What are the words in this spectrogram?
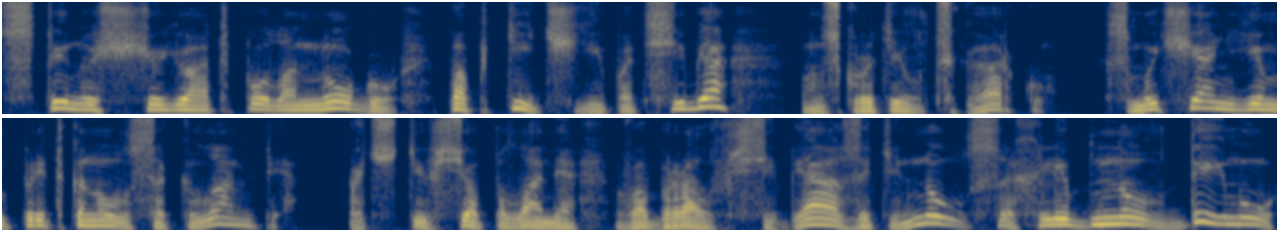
стынущую от пола ногу по птичьи под себя, он скрутил цигарку, с приткнулся к лампе, почти все пламя вобрал в себя, затянулся, хлебнул дыму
